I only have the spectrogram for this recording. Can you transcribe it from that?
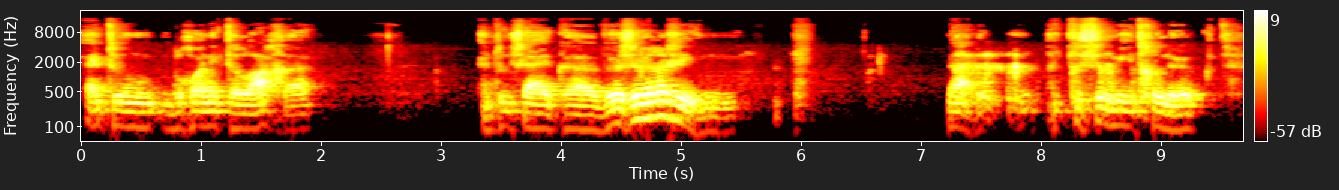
En toen begon ik te lachen. En toen zei ik, eh, we zullen zien. Nou, het is hem niet gelukt.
